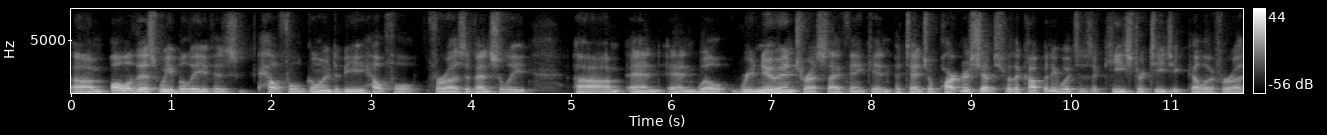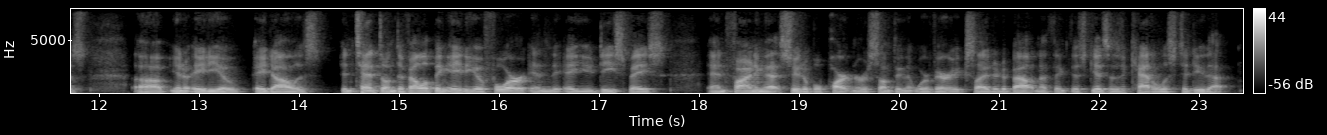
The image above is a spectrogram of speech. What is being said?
Um, all of this, we believe, is helpful, going to be helpful for us eventually, um, and will renew interest, I think, in potential partnerships for the company, which is a key strategic pillar for us. Uh, you know, Adial is intent on developing AD04 in the AUD space, and finding that suitable partner is something that we're very excited about, and I think this gives us a catalyst to do that.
